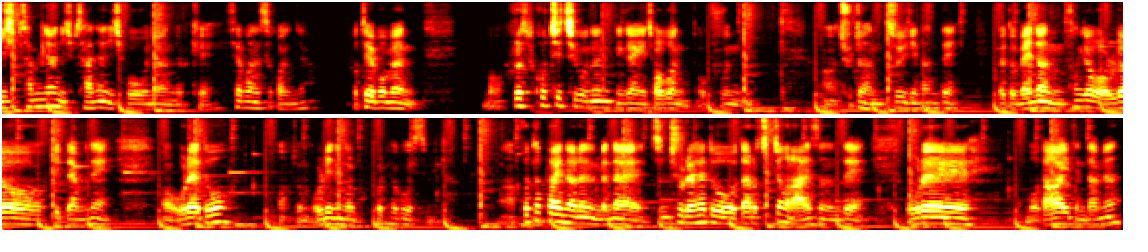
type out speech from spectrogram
23년, 24년, 25년 이렇게 세 번 했었거든요. 어떻게 보면 뭐 크로스 코치 치고는 굉장히 적은 오픈 어, 출전 수이긴 한데 그래도 매년 성적을 올렸기 때문에 어, 올해도 어, 좀 올리는 걸 목표로 해보겠습니다. 아, 쿼터 파이널은 맨날 진출을 해도 따로 측정을 안 했었는데 올해 뭐 나가게 된다면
